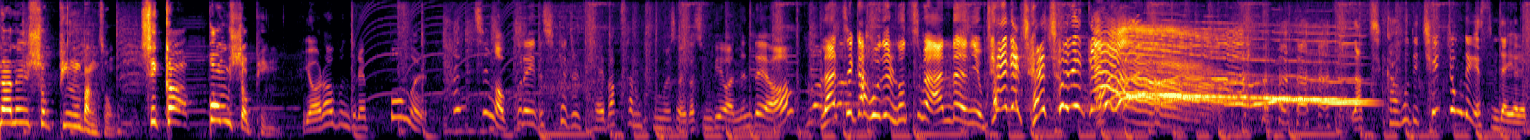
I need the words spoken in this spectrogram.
폼나는 쇼핑 방송 라치카 폼 쇼핑 여러분들의 폼을 한층 업그레이드 시켜줄 대박 상품을 저희가 준비해 왔는데요. 라치카 hoodie를 놓치면 안 되는 이유 세계 최초니까! 라치카 후디 7종 되겠습니다, 여러분.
